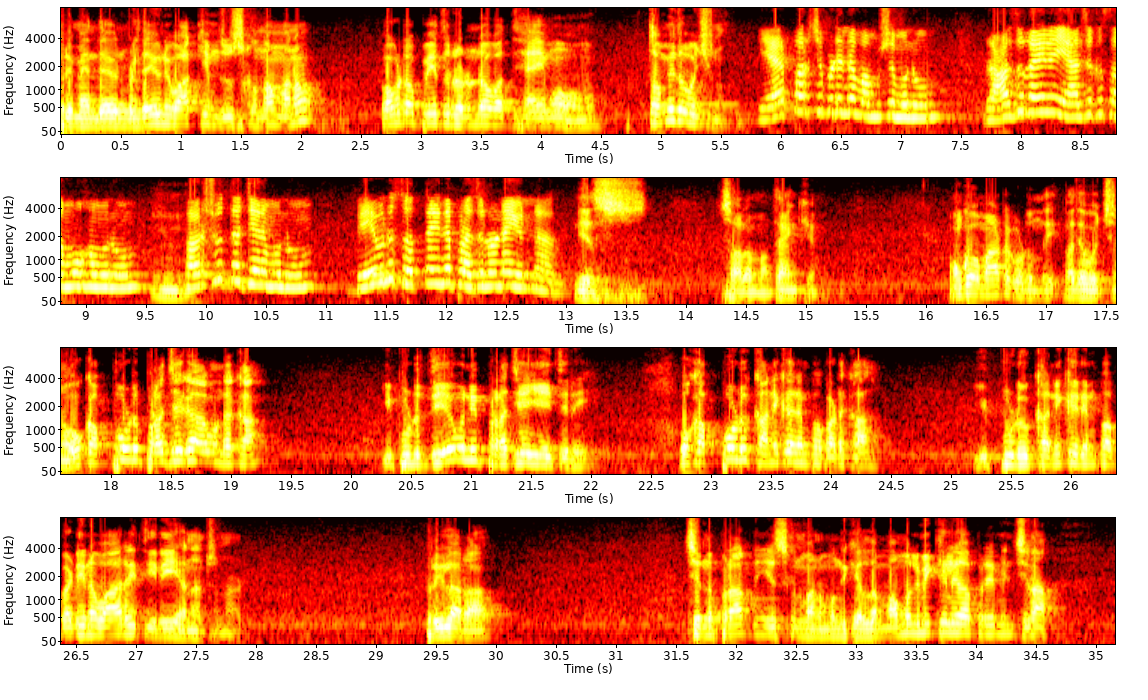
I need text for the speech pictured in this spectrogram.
ప్రియమైన దేవుని దేవుని వాక్యం చూసుకుందాం మనం. ఒకటో పేతురు రెండవ అధ్యాయము తొమ్మిదో వచనం. ఏర్పరచబడిన వంశమును రాజులైన యాజక సమూహమును. పరిశుద్ధ జనమును దేవుని సొత్తైన ప్రజలునై ఉన్నారు. ఎస్ చాలమ్మా థ్యాంక్ యూ ఇంకో మాట కూడా ఉంది పదే వచ్చిన. ఒకప్పుడు ప్రజగా ఉండక ఇప్పుడు దేవుని ప్రజ అయితిరి ఒకప్పుడు కనికరింపబడక ఇప్పుడు కనికరింపబడిన వారి తీరి అని అంటున్నాడు. ప్రియులారా చిన్న ప్రార్థన చేసుకుని మనం ముందుకెళ్దాం. మమ్మల్ని మిక్కిలిగా ప్రేమించిన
